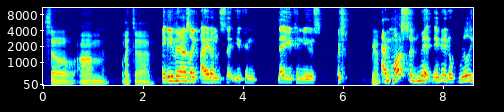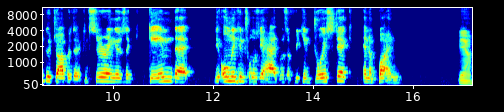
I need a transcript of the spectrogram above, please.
So um but uh It even has like items that you can that you can use, which Yeah. I must admit they did a really good job with it, considering it was a game that the only controls you had was a freaking joystick and a button. yeah.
